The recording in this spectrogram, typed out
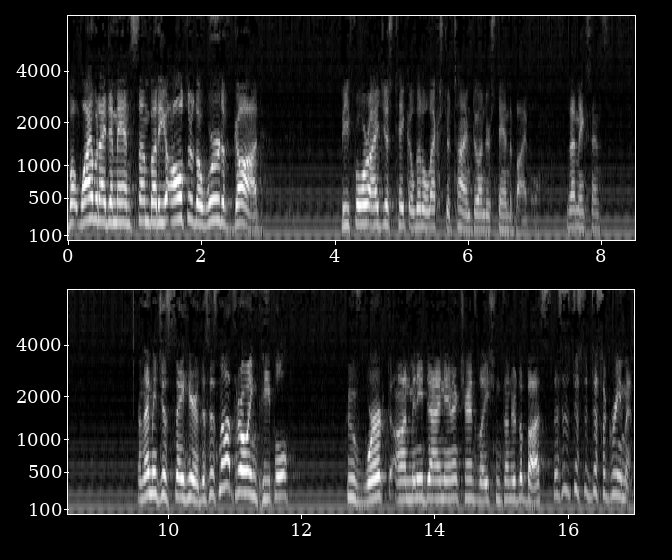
But why would I demand somebody alter the Word of God before I just take a little extra time to understand the Bible? Does that make sense? And let me just say here, this is not throwing people who've worked on many dynamic translations under the bus. This is just a disagreement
